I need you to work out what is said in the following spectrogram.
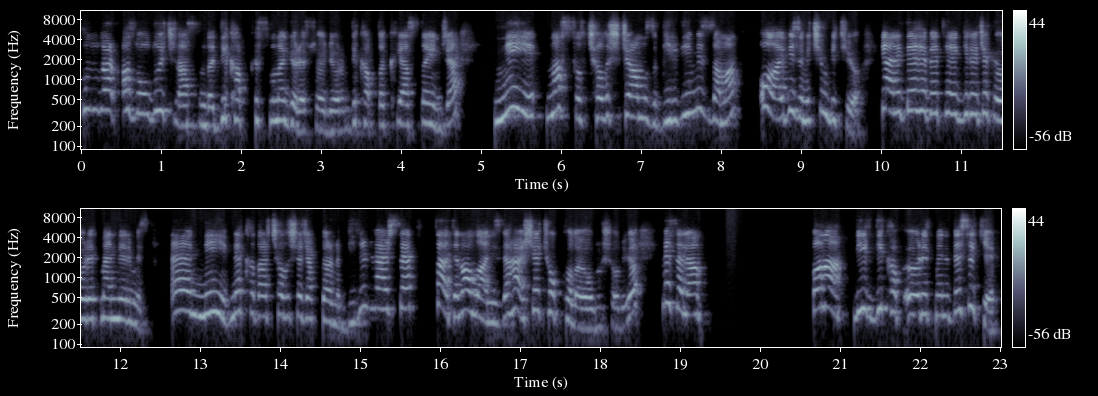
konular az olduğu için aslında DİKAP kısmına göre söylüyorum. DİKAP'la kıyaslayınca neyi nasıl çalışacağımızı bildiğimiz zaman olay bizim için bitiyor. Yani DHBT'ye girecek öğretmenlerimiz eğer neyi ne kadar çalışacaklarını bilirlerse zaten Allah'ın izniyle her şey çok kolay olmuş oluyor. Mesela bana bir DİKAP öğretmeni dese ki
